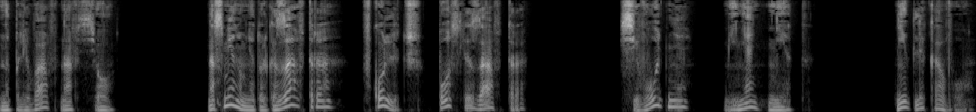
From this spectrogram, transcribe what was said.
наплевав на все. На смену мне только завтра, в колледж послезавтра. Сегодня меня нет. Ни для кого.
